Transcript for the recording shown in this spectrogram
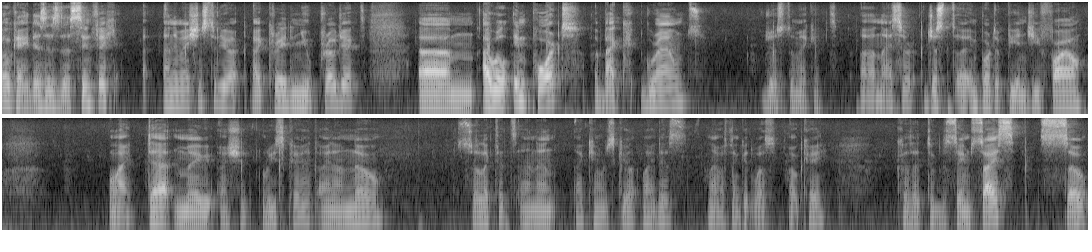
Okay, this is the Synfig Animation Studio. I create a new project. Um, I will import a background just to make it uh, nicer. Just uh, import a PNG file like that. Maybe I should rescale it. I don't know. Select it and then I can rescale it like this. I think it was okay because I took the same size. So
